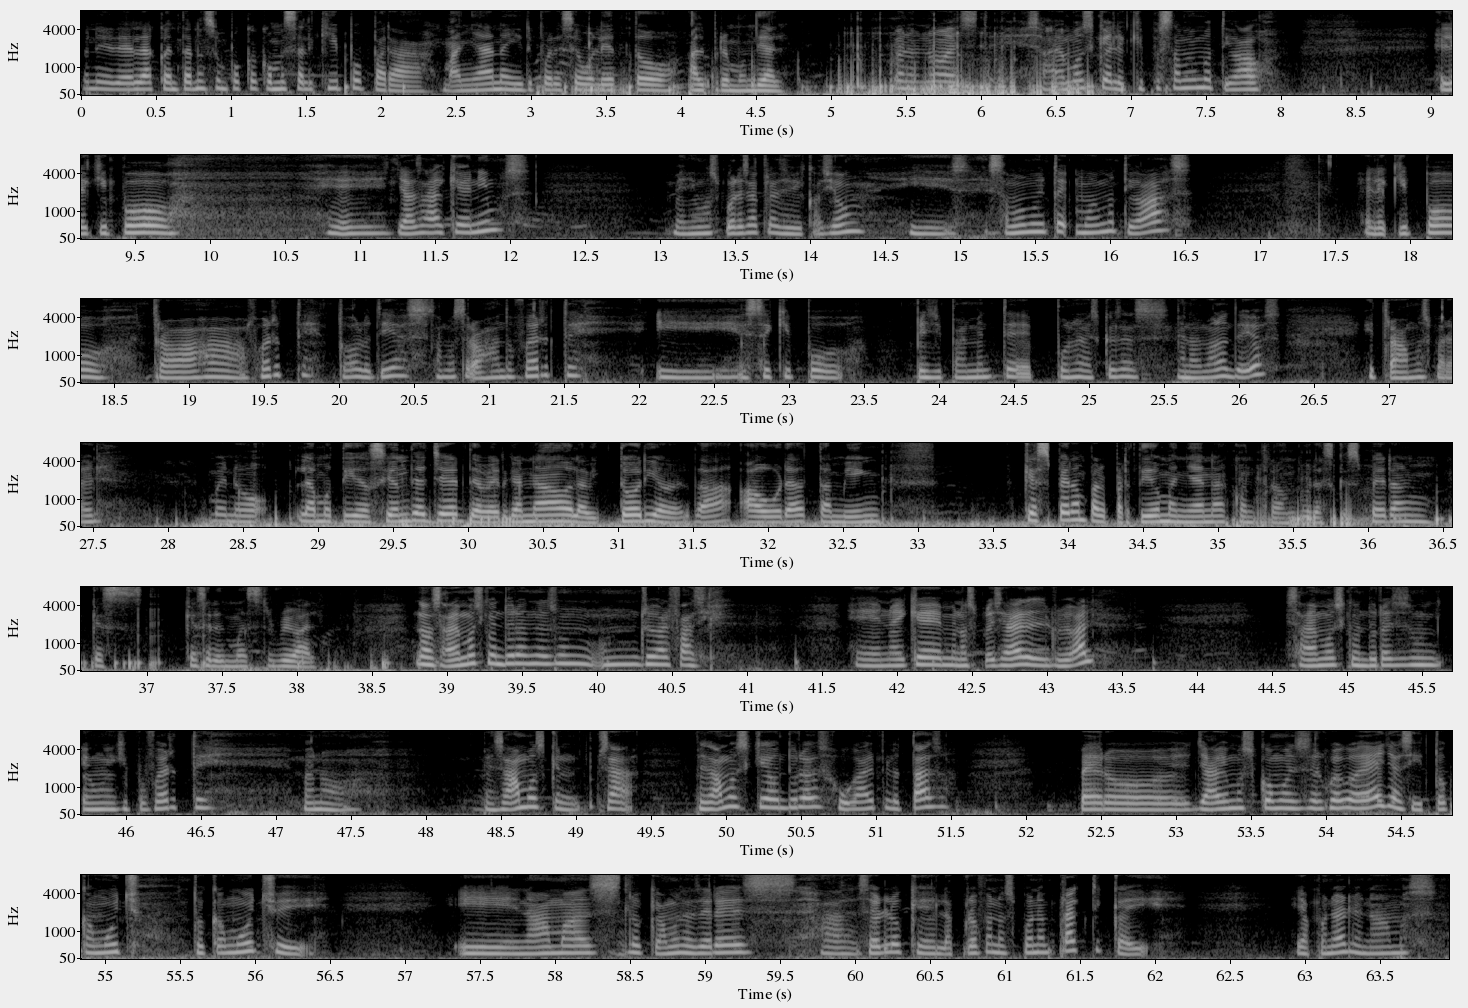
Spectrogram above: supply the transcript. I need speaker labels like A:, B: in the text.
A: Bueno, Irela, cuéntanos un poco cómo está el equipo para mañana ir por ese boleto al premundial.
B: Bueno, no, este, sabemos que el equipo está muy motivado. El equipo eh, ya sabe que venimos. Venimos por esa clasificación y estamos muy, muy motivadas. El equipo trabaja fuerte todos los días, estamos trabajando fuerte y este equipo principalmente pone las cosas en las manos de Dios y trabajamos para Él.
A: Bueno, la motivación de ayer de haber ganado la victoria, ¿verdad? Ahora también, ¿qué esperan para el partido mañana contra Honduras? ¿Qué esperan que, que se les muestre el rival?
B: No, sabemos que Honduras no es un, rival fácil. Eh, no hay que menospreciar al rival. Sabemos que Honduras es un, equipo fuerte. Bueno, pensábamos que, o sea, pensamos que Honduras jugaba el pelotazo, pero ya vimos cómo es el juego de ellas y toca mucho, toca mucho y y nada más lo que vamos a hacer es hacer lo que la profe nos pone en práctica y, y a ponerle nada más.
